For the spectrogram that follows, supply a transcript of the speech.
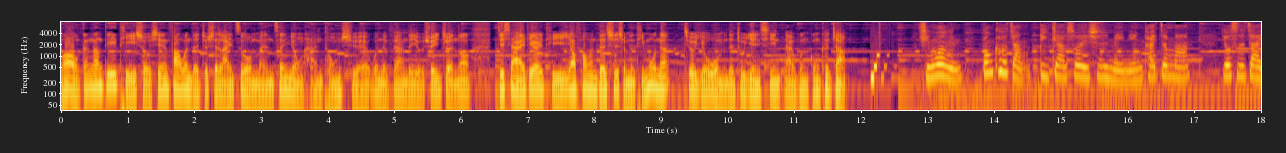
哇哦！刚刚第一题首先发问的就是来自我们曾永涵同学，问的非常的有水准哦。接下来第二题要发问的是什么题目呢？就由我们的朱燕新来问龚科长。请问龚科长，地价税是每年开征吗？又是在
